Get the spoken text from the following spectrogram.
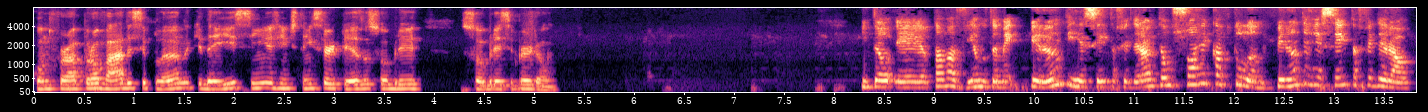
quando for aprovado esse plano, que daí sim a gente tem certeza sobre, sobre esse perdão. Então, é, eu estava vendo também, perante Receita Federal, então, só recapitulando, perante a Receita Federal,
